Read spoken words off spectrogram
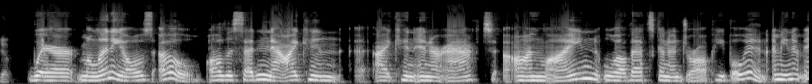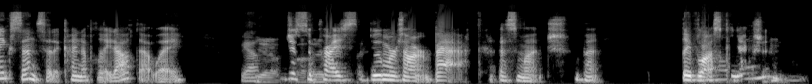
Yep. Where millennials, oh, all of a sudden now I can I can interact online. Well, that's going to draw people in. I mean, it makes sense that it kind of played out that way. Yeah. Just 100%. surprised boomers aren't back as much, but they've lost connection.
